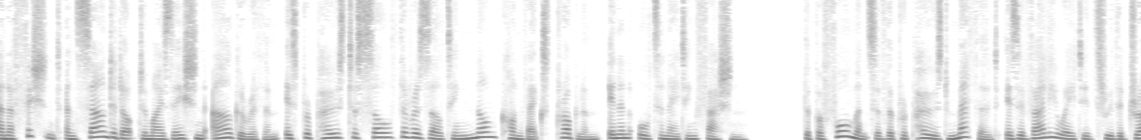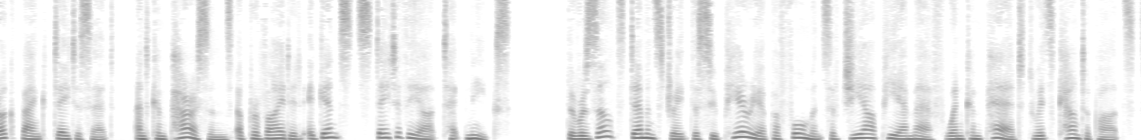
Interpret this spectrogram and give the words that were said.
An efficient and sounded optimization algorithm is proposed to solve the resulting non convex problem in an alternating fashion the performance of the proposed method is evaluated through the DrugBank dataset, and comparisons are provided against state of the art techniques. The results demonstrate the superior performance of GRPMF when compared to its counterparts.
